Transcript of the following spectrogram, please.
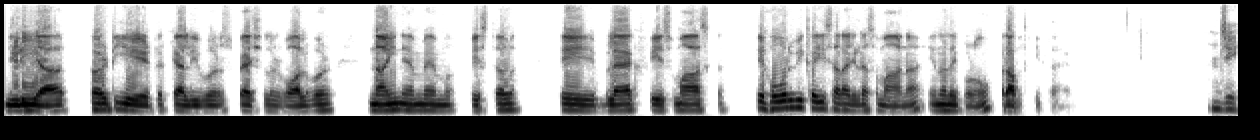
ਜਿਹੜੀ ਆ 38 caliber special revolver 9mm pistol ਤੇ ਬਲੈਕ ਫੇਸ ਮਾਸਕ ਤੇ ਹੋਰ ਵੀ ਕਈ ਸਾਰਾ ਜਿਹੜਾ ਸਮਾਨ ਆ ਇਹਨਾਂ ਦੇ ਕੋਲੋਂ ਪ੍ਰਾਪਤ ਕੀਤਾ ਹੈ। ਜੀ।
